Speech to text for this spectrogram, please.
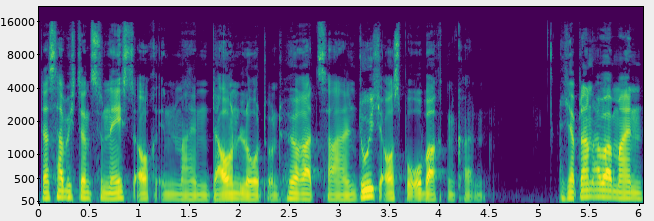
Das habe ich dann zunächst auch in meinen Download- und Hörerzahlen durchaus beobachten können. Ich habe dann aber meinen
